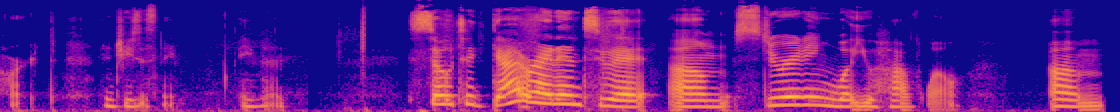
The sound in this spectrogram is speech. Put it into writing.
heart. In Jesus' name, amen. So, to get right into it, um, stewarding what you have well. Um,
